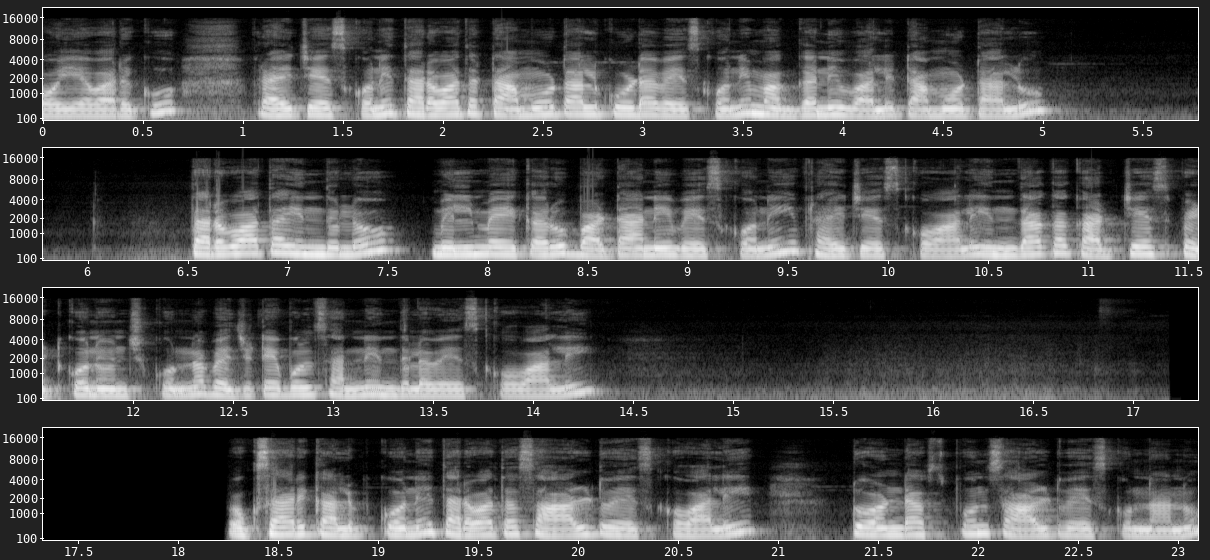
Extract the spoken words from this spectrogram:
పోయే వరకు ఫ్రై చేసుకొని తర్వాత టమోటాలు కూడా వేసుకొని మగ్గనివ్వాలి టమోటాలు. తర్వాత ఇందులో మిల్ మేకరు బఠానీ వేసుకొని ఫ్రై చేసుకోవాలి. ఇందాక కట్ చేసి పెట్టుకొని ఉంచుకున్న వెజిటేబుల్స్ అన్నీ ఇందులో వేసుకోవాలి. ఒకసారి కలుపుకొని తర్వాత సాల్ట్ వేసుకోవాలి. Two and half spoon salt వేసుకున్నాను.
